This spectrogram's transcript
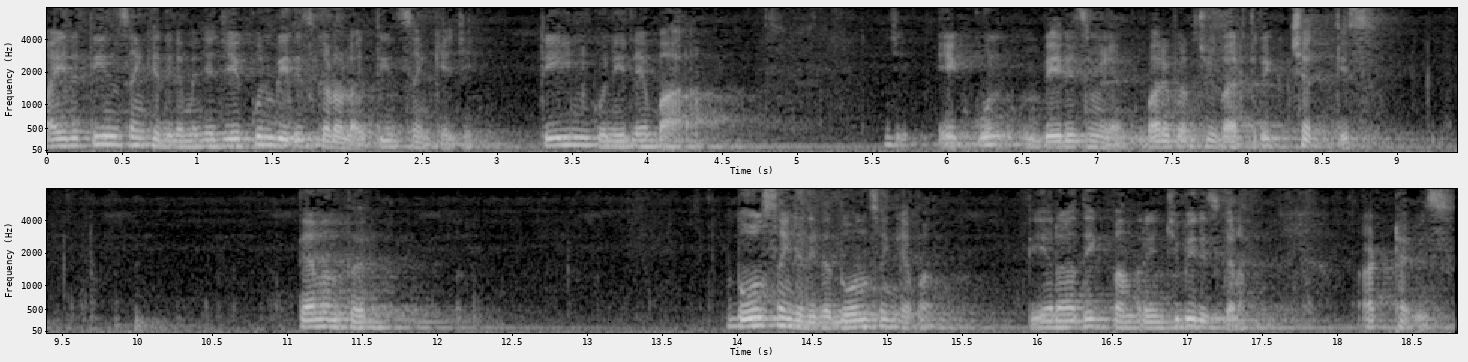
पहिले तीन संख्या दिली म्हणजे जी एकूण बेरीज काढावं लागेल तीन संख्येची. तीन गुणिले बारा. म्हणजे एकूण बेरीज मिळेल. बारा पंचवीस बारा छत्तीस. त्यानंतर दोन संख्या दिल्या दोन संख्या पहा. तेरा अधिक पंधरा बेरीज करा. अठ्ठावीस.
